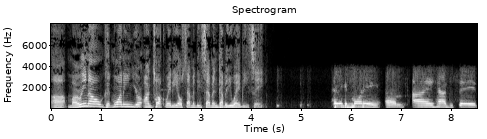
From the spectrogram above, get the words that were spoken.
uh, Marino. Good morning. You're on Talk Radio 77 WABC. Hey, good morning. Um, I had to say,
